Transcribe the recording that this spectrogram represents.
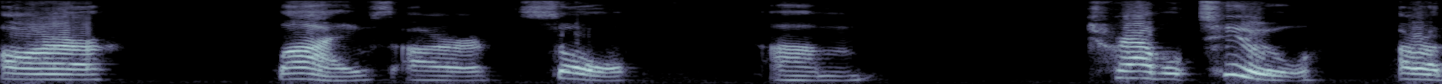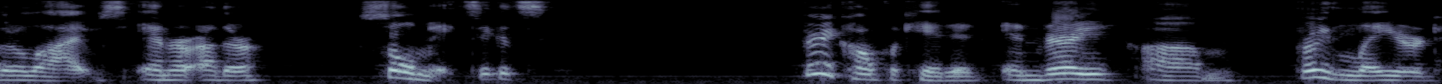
our lives, our soul, um, travel to our other lives and our other soulmates. It gets very complicated and very, um, very layered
